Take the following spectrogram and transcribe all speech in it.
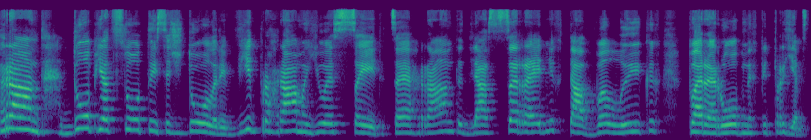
Грант до 500 тисяч доларів від програми USAID. Це гранти для середніх та великих переробних підприємств.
